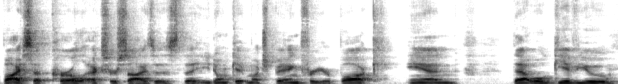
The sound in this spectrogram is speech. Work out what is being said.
bicep curl exercises that you don't get much bang for your buck, and that will give you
